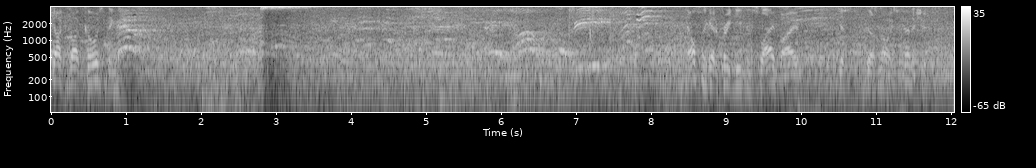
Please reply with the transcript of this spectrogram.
Talk about coasting. Nelson's got a pretty decent slide by, just doesn't always finish it.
